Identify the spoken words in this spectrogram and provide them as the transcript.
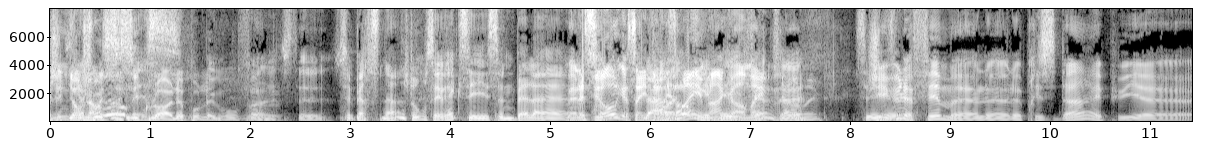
Ils ont choisi ces couleurs-là pour le gros fun. C'est pertinent, je trouve. C'est vrai que c'est c'est une belle. euh, Mais Mais c'est drôle que ça ait été le même, est hein, quand même. quand même. C'est, J'ai euh, vu le film euh, le, le président et puis euh,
